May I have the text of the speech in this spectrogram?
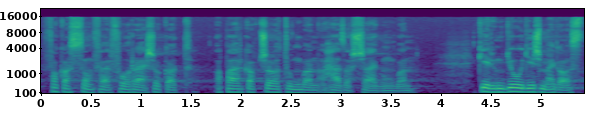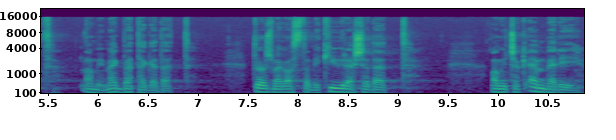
fakasszon fel forrásokat a párkapcsolatunkban, a házasságunkban. Kérünk, gyógyíts meg azt, ami megbetegedett, töltsd meg azt, ami kiüresedett, ami csak emberi,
